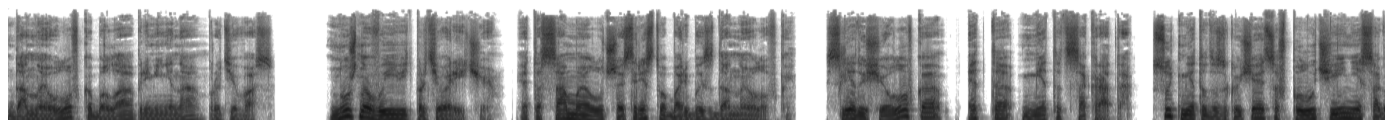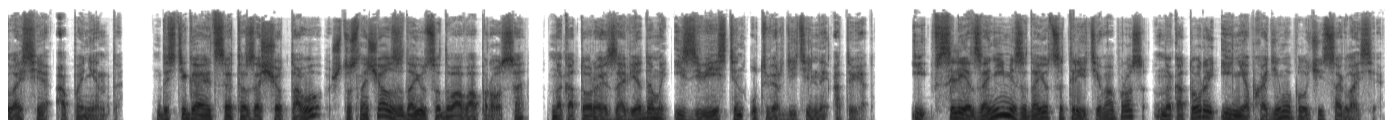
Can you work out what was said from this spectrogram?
данная уловка была применена против вас? Нужно выявить противоречие. Это самое лучшее средство борьбы с данной уловкой. Следующая уловка – это метод Сократа. Суть метода заключается в получении согласия оппонента. Достигается это за счет того, что сначала задаются два вопроса, на которые заведомо известен утвердительный ответ. И вслед за ними задается третий вопрос, на который и необходимо получить согласие.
